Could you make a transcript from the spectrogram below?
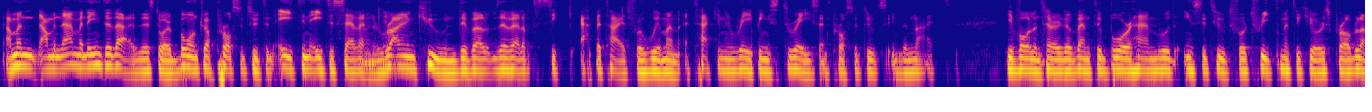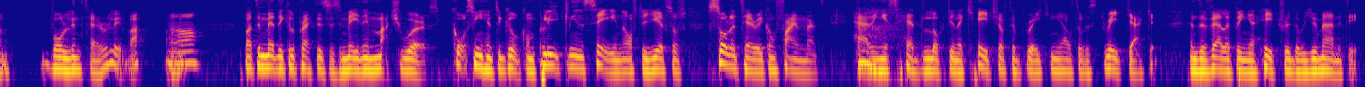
Ja, men, ja, men, nej, men det är inte där. Det står “Born to a prostitute in 1887, Okej. Ryan Kuhn developed, developed sick appetite for women, attacking and raping strays and prostitutes in the night. He voluntarily went to Boreham Institute for treatment to cure his problem.” Voluntarily, va? Ja. But the medical practices made him much worse, causing him to go completely insane after years of solitary confinement, having his head locked in a cage after breaking out of a straitjacket and developing a hatred of humanity.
